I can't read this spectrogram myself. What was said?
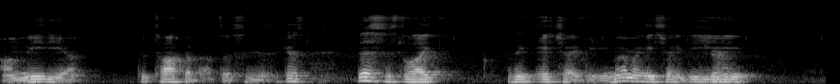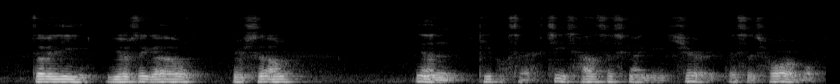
on media to talk about this because this is like I think HIV. Remember HIV Sure. 30 years ago or so? And people said, geez, how's this going to get cured? This is horrible.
